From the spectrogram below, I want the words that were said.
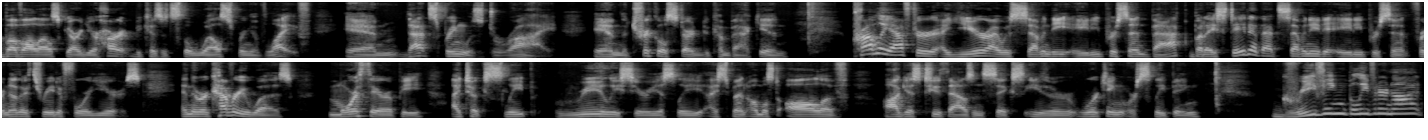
above all else, guard your heart because it's the wellspring of life. And that spring was dry and the trickle started to come back in probably after a year i was 70 80% back but i stayed at that 70 to 80% for another three to four years and the recovery was more therapy i took sleep really seriously i spent almost all of august 2006 either working or sleeping grieving believe it or not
